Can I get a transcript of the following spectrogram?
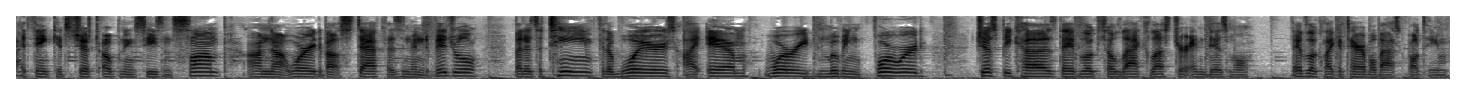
I think it's just opening season slump. I'm not worried about Steph as an individual, but as a team for the Warriors, I am worried moving forward just because they've looked so lackluster and dismal. They've looked like a terrible basketball team.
